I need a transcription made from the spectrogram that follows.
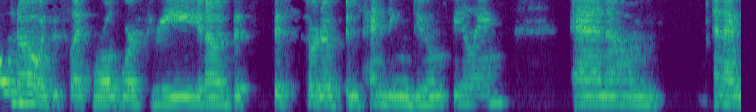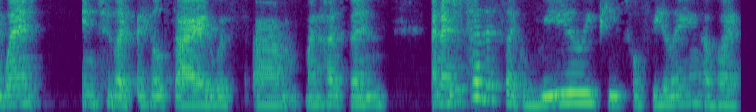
oh no, is this like World War Three? You know, this this sort of impending doom feeling, and um, and I went into like the hillside with um, my husband and i just had this like really peaceful feeling of like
